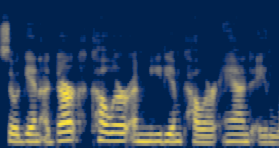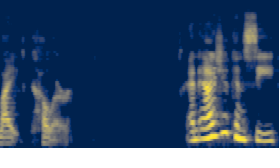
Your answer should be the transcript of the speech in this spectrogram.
so again, a dark color, a medium color, and a light color. And as you can see,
